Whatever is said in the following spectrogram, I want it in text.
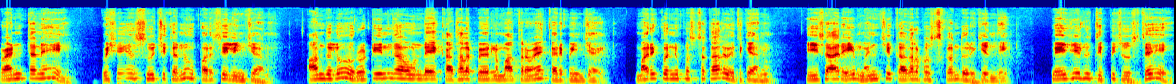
వెంటనే విషయ సూచికను పరిశీలించాను. అందులో రొటీన్గా ఉండే కథల పేర్లు మాత్రమే కనిపించాయి. మరికొన్ని పుస్తకాలు వెతికాను. ఈసారి మంచి కథల పుస్తకం దొరికింది. పేజీలు తిప్పి చూస్తే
